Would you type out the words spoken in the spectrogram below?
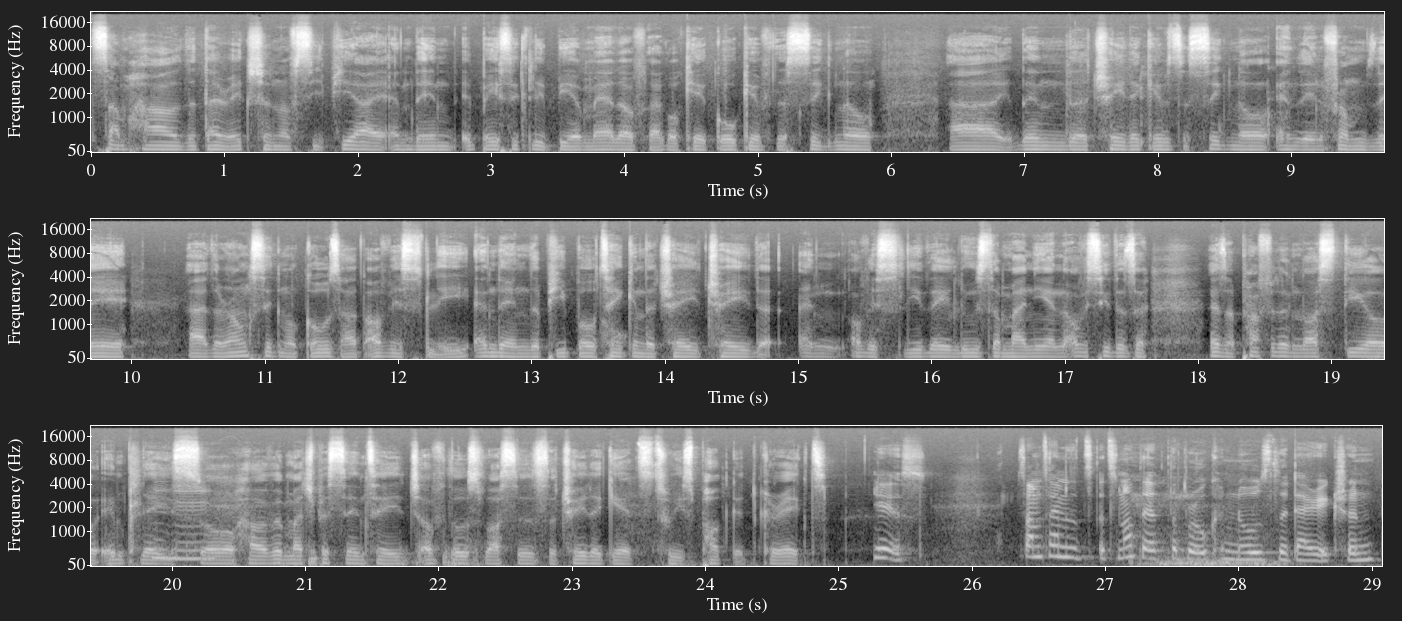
somehow the direction of CPI and then it basically be a matter of like, okay, go give the signal, uh then the trader gives the signal and then from there uh, the wrong signal goes out obviously and then the people taking the trade trade and obviously they lose the money and obviously there's a there's a profit and loss deal in place Mhm. so however much percentage of those losses the trader gets to his pocket correct Yes. Sometimes it's it's not that the broker knows the direction.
